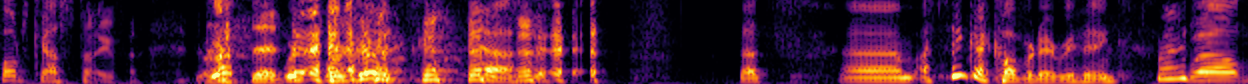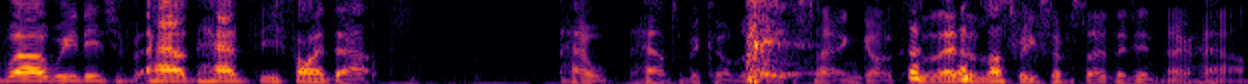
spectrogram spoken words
Okay, podcast over. That's it. We're, we're good. yeah. That's. Um. I think I covered everything. Right. Well, well, we need to. How how did you find out how how to become a Super Saiyan God? Because at the end of last week's episode, they didn't know how.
